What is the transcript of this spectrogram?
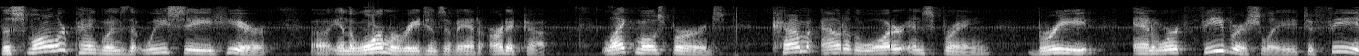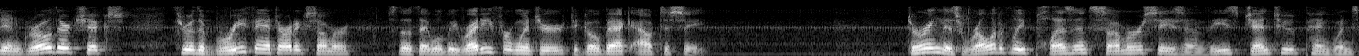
The smaller penguins that we see here uh, in the warmer regions of Antarctica, like most birds, come out of the water in spring, breed, and work feverishly to feed and grow their chicks through the brief Antarctic summer so that they will be ready for winter to go back out to sea. During this relatively pleasant summer season, these gentoo penguins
